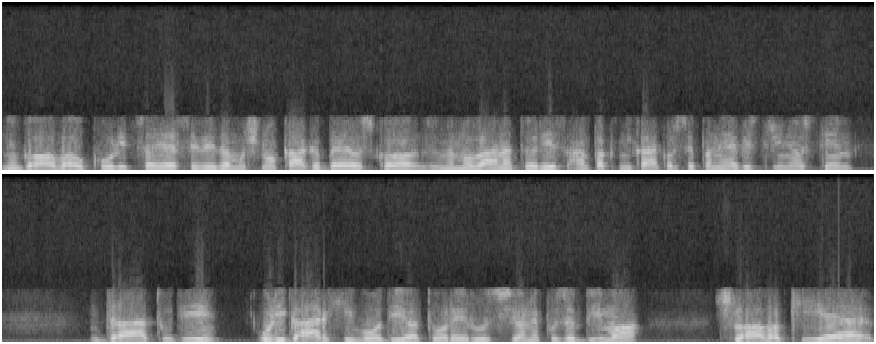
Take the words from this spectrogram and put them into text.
njegova okolica je seveda močno KGB-evsko zaznamovana, to je res, ampak nikakor se pa ne bi strinjal s tem, da tudi oligarhi vodijo torej Rusijo. Ne pozabimo, človek, ki je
